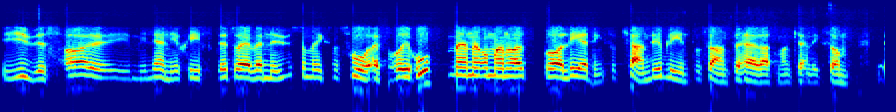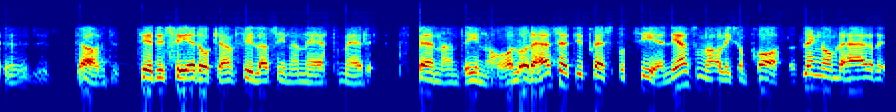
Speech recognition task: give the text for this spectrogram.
i USA eh, i millennieskiftet och även nu som är liksom svåra att få ihop. Men om man har ett bra ledning så kan det bli intressant det här att man kan liksom eh, ja, TDC då kan fylla sina nät med spännande innehåll. Och det här sätter ju press på Telia som har liksom pratat länge om det här.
